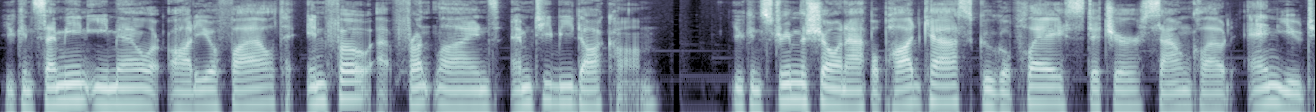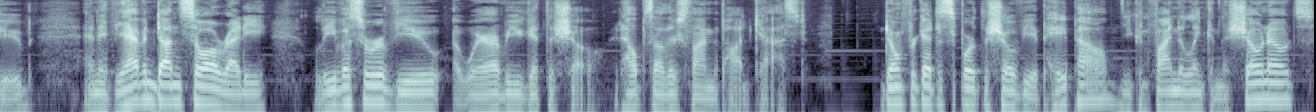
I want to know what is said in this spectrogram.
You can send me an email or audio file to info at frontlinesmtb.com. You can stream the show on Apple Podcasts, Google Play, Stitcher, SoundCloud, and YouTube. And if you haven't done so already, leave us a review at wherever you get the show. It helps others find the podcast. Don't forget to support the show via PayPal. You can find a link in the show notes,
